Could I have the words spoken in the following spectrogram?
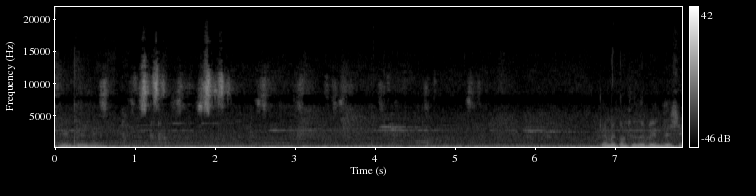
green છે ને. કેમિકલ છે તો લઈને જશે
